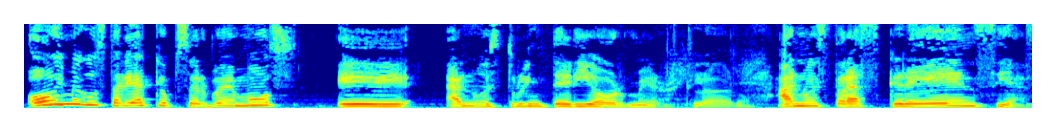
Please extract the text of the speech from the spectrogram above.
hoy me gustaría que observemos eh, a nuestro interior, Mary. Claro. A nuestras creencias.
